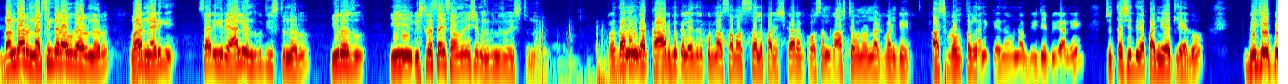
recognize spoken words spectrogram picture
బంగారు నరసింగరావు గారు ఉన్నారు. వారిని అడిగి సార్ ఈ ర్యాలీ ఎందుకు తీస్తున్నారు? ఈరోజు ఈ విస్తృతస్థాయి సమావేశం ఎందుకు నిర్వహిస్తున్నారు? ప్రధానంగా కార్మికులు ఎదుర్కొన్న సమస్యల పరిష్కారం కోసం రాష్ట్రంలో ఉన్నటువంటి రాష్ట్ర ప్రభుత్వం కానీ కేంద్రంలో ఉన్న బీజేపీ కానీ చిత్తశుద్ధిగా పనిచేయట్లేదు. బీజేపీ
